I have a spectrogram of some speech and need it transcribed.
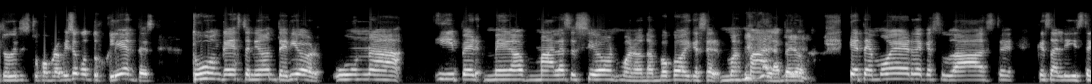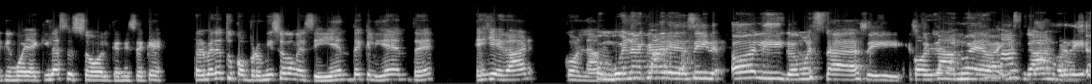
tú dices tu compromiso con tus clientes, tú aunque hayas tenido anterior una hiper, mega mala sesión, bueno, tampoco hay que ser, más mala, pero que te muerde, que sudaste, que saliste, que en Guayaquil hace sol, que ni sé qué, realmente tu compromiso con el siguiente cliente es llegar con la con buena cara y decir, Oli, ¿cómo estás? Y estoy como nueva y mordida,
